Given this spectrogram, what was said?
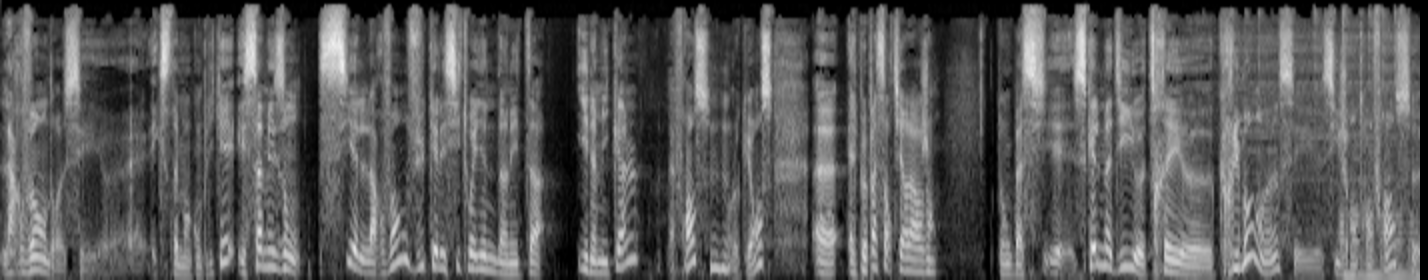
la revendre, c'est extrêmement compliqué, et sa maison, si elle la revend, vu qu'elle est citoyenne d'un État inamical, la France en l'occurrence, euh, elle peut pas sortir l'argent. Donc, bah, si- ce qu'elle m'a dit euh, très euh, crûment, hein, c'est si je rentre en France, euh,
